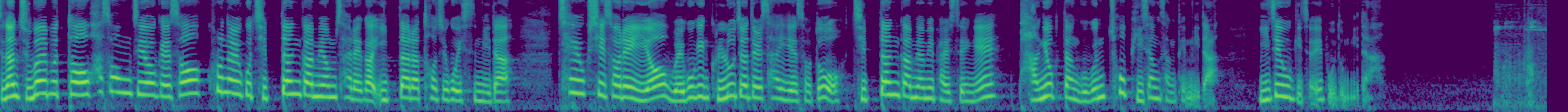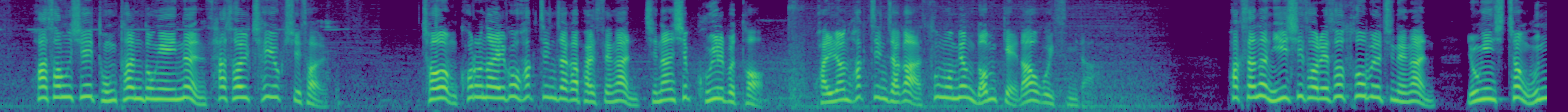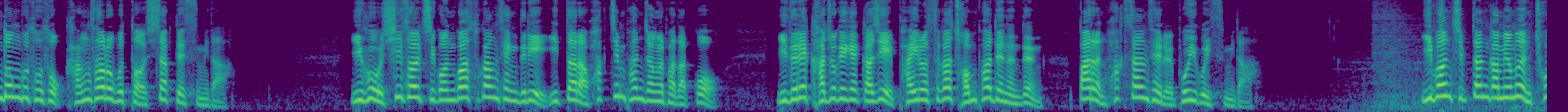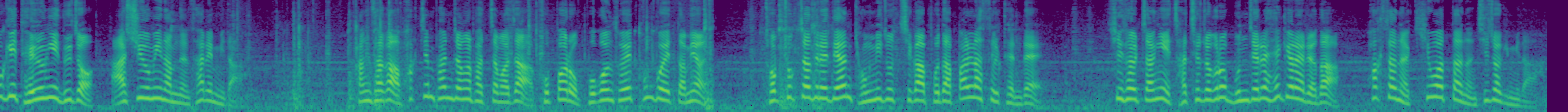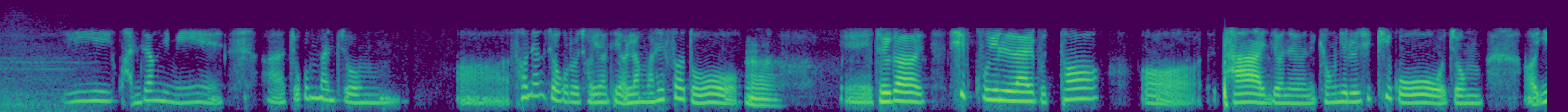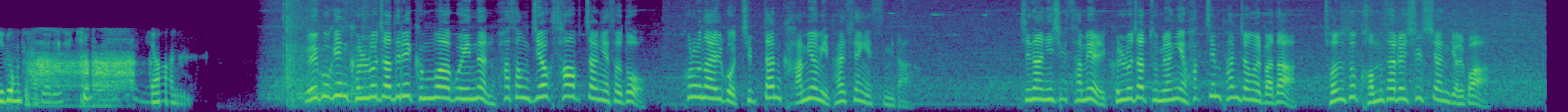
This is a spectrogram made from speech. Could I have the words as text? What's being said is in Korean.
지난 주말부터 화성 지역에서 코로나19 집단 감염 사례가 잇따라 터지고 있습니다. 체육시설에 이어 외국인 근로자들 사이에서도 집단 감염이 발생해 방역 당국은 초비상 상태입니다. 이재우 기자의 보도입니다. 화성시 동탄동에 있는 사설 체육시설. 처음 코로나19 확진자가 발생한 지난 19일부터 관련 확진자가 20명 넘게 나오고 있습니다. 확산은 이 시설에서 수업을 진행한 용인시청 운동부 소속 강사로부터 시작됐습니다. 이후 시설 직원과 수강생들이 잇따라 확진 판정을 받았고 이들의 가족에게까지 바이러스가 전파되는 등 빠른 확산세를 보이고 있습니다. 이번 집단 감염은 초기 대응이 늦어 아쉬움이 남는 사례입니다. 강사가 확진 판정을 받자마자 곧바로 보건소에 통보했다면 접촉자들에 대한 격리 조치가 보다 빨랐을 텐데 시설장이 자체적으로 문제를 해결하려다 확산을 키웠다는 지적입니다. 이 관장님이 아, 조금만 좀 어, 선행적으로 저희한테 연락만 했어도 예, 저희가 19일 날부터 어, 다 이제는 격리를 시키고 좀 어, 이동 자제를 시키고 했으면 외국인 근로자들이 근무하고 있는 화성 지역 사업장에서도 코로나19 집단 감염이 발생했습니다. 지난 23일 근로자 2명이 확진 판정을 받아 전수 검사를 실시한 결과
